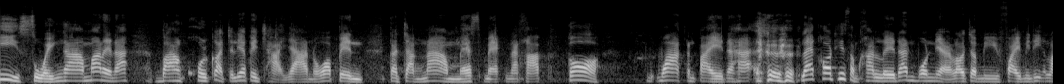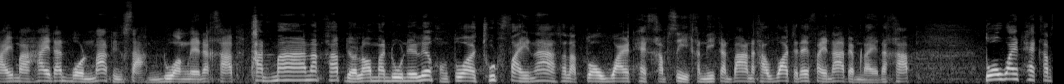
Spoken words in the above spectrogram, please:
พี่ๆสวยงามมากเลยนะ บางคนก็อาจจะเรียกเป็นฉายาเนอะว่าเป็นกระจังหน้า Mass Max นะครับก็ ว่ากันไปนะฮะ และข้อที่สำคัญเลยด้านบนเนี่ย เราจะมีไฟมินิไลท์มาให้ด้านบนมากถึง 3 ดวงเลยนะครับ ถัดมานะครับ เดี๋ยวเรามาดูในเรื่องของตัวชุดไฟหน้าสำหรับตัว y t e c ขับ 4 คันนี้กันบ้างนะครับ ว่าจะได้ไฟหน้าแบบไหนนะครับ ตัว y t e c ขับ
